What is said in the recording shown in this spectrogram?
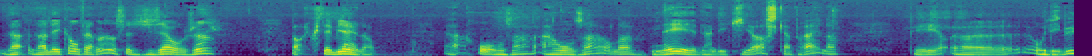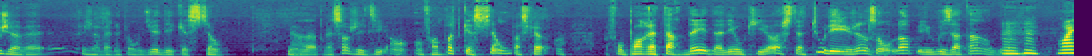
dans, dans les conférences, je disais aux gens, bon, écoutez bien, là, à 11 heures, à 11 heures, là, vous venez dans les kiosques après, là. Puis euh, au début, j'avais, j'avais répondu à des questions. Mais après ça, j'ai dit, on ne fera pas de questions parce qu'il ne faut pas retarder d'aller au kiosque. Tous les gens sont là, puis ils vous attendent. Mhm. Ouais.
